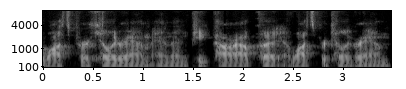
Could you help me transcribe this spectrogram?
watts per kilogram, and then peak power output at watts per kilogram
